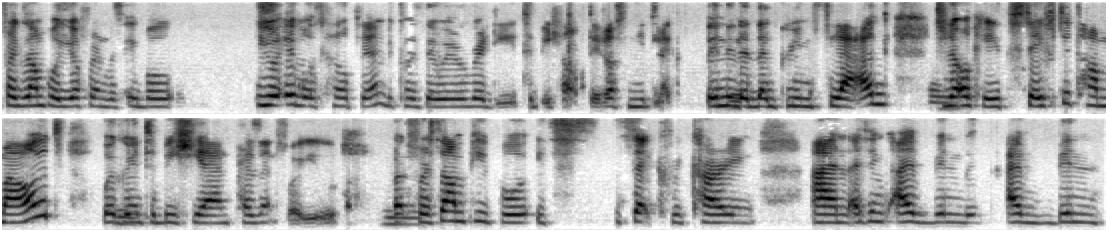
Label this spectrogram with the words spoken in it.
for example, your friend was able, you were able to help them because they were ready to be helped. They just need like they needed the green flag to know, okay, it's safe to come out. We're going to be here and present for you. But for some people, it's it's recurring, and I think I've been with I've been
